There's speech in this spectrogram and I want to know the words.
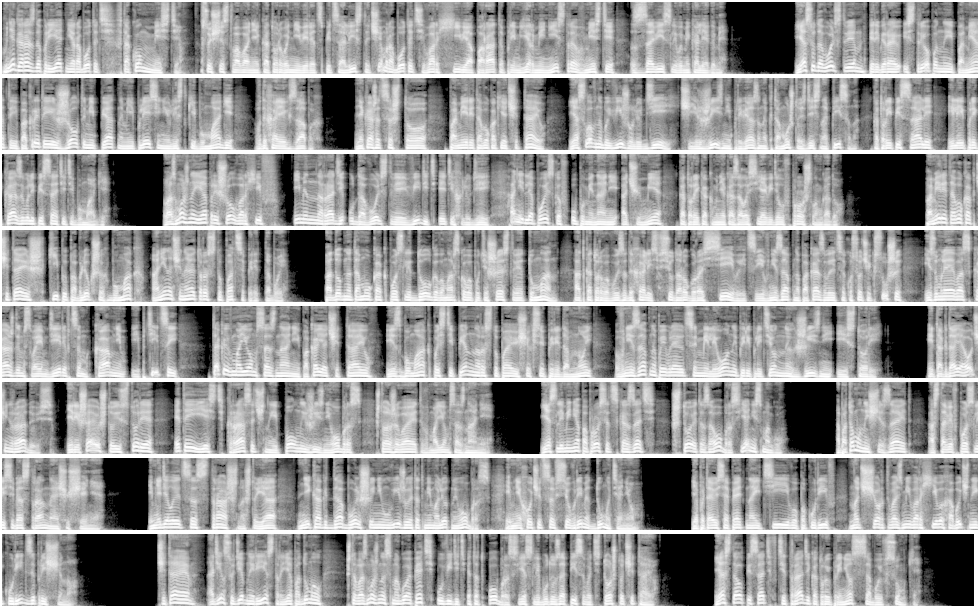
Мне гораздо приятнее работать в таком месте, в существование которого не верят специалисты, чем работать в архиве аппарата премьер-министра вместе с завистливыми коллегами. Я с удовольствием перебираю истрепанные, помятые, покрытые желтыми пятнами и плесенью листки бумаги, вдыхая их запах. Мне кажется, что по мере того, как я читаю, я словно бы вижу людей, чьи жизни привязаны к тому, что здесь написано, которые писали или приказывали писать эти бумаги. Возможно, я пришел в архив именно ради удовольствия видеть этих людей, а не для поисков упоминаний о чуме, которые, как мне казалось, я видел в прошлом году. По мере того, как читаешь кипы поблекших бумаг, они начинают расступаться перед тобой. Подобно тому, как после долгого морского путешествия туман, от которого вы задыхались всю дорогу, рассеивается и внезапно показывается кусочек суши, изумляя вас каждым своим деревцем, камнем и птицей, так и в моем сознании, пока я читаю, из бумаг, постепенно расступающихся передо мной, внезапно появляются миллионы переплетенных жизней и историй. И тогда я очень радуюсь и решаю, что история – это и есть красочный и полный жизни образ, что оживает в моем сознании. Если меня попросят сказать, что это за образ, я не смогу. А потом он исчезает, оставив после себя странное ощущение. И мне делается страшно, что я никогда больше не увижу этот мимолетный образ, и мне хочется все время думать о нем. Я пытаюсь опять найти его, покурив, но, черт возьми, в архивах обычно и курить запрещено. Читая один судебный реестр, я подумал, что, возможно, смогу опять увидеть этот образ, если буду записывать то, что читаю. Я стал писать в тетради, которую принес с собой в сумке.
